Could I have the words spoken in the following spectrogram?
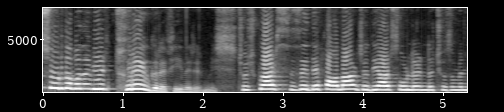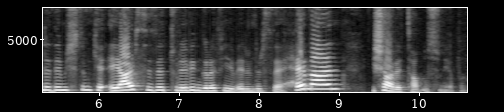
soruda bana bir türev grafiği verilmiş. Çocuklar size defalarca diğer soruların da çözümünde demiştim ki eğer size türevin grafiği verilirse hemen işaret tablosunu yapın.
